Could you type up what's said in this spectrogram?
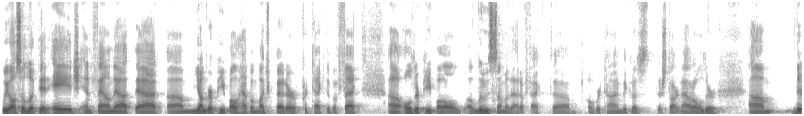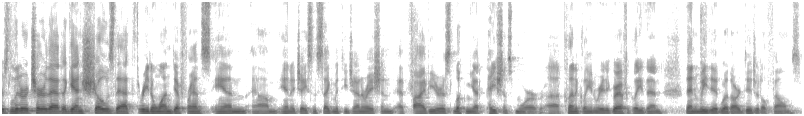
We also looked at age and found out that um, younger people have a much better protective effect. Uh, older people uh, lose some of that effect uh, over time because they're starting out older. Um, there's literature that again shows that three to one difference in um, in adjacent segment degeneration at five years, looking at patients more uh, clinically and radiographically than than we did with our digital films.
